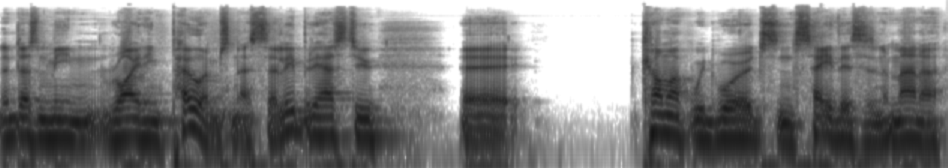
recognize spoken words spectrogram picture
that doesn't mean writing poems necessarily, but he has to uh, come up with words and say this in a manner.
